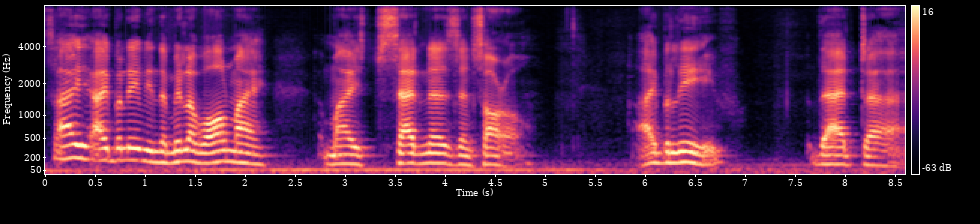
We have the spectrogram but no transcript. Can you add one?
So I, I believe in the middle of all my my sadness and sorrow, I believe that uh,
